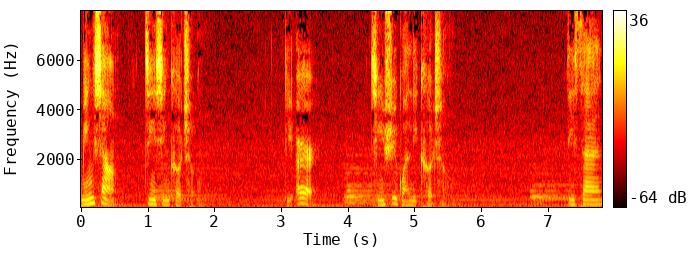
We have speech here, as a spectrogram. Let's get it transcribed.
冥想静心课程；第二，情绪管理课程；第三，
